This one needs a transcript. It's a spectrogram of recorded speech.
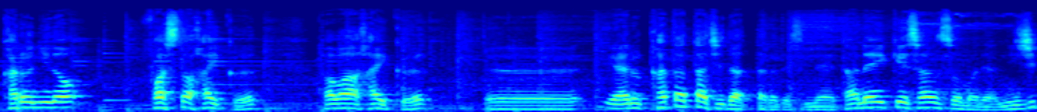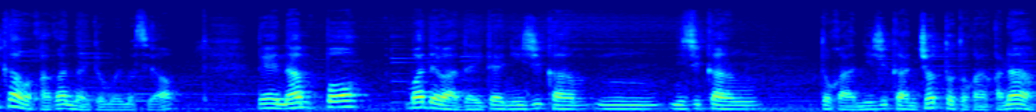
カルニのファストハイクパワーハイクやる方たちだったらですね種池山荘までは2時間はかかんないと思いますよ。で南方まではだいたい2時間、うん、2時間とか2時間ちょっととかかな、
